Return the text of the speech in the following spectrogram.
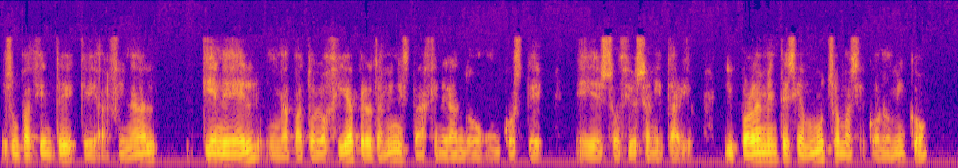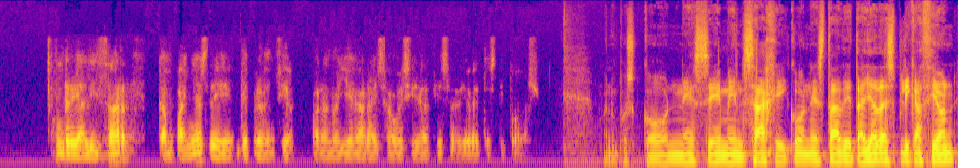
es un paciente que al final tiene él una patología, pero también está generando un coste eh, sociosanitario. Y probablemente sea mucho más económico realizar campañas de, de, prevención para no llegar a esa obesidad y esa diabetes tipo 2. Bueno, pues con ese mensaje y con esta detallada explicación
